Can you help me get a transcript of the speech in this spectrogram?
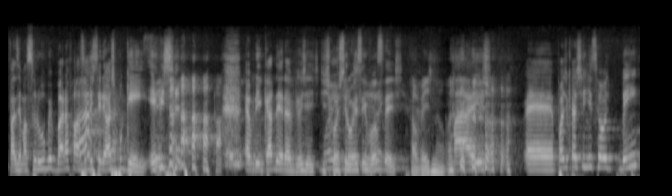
fazer uma suruba e bora falar sobre estereótipo gay. Eles... é brincadeira, viu, gente? Desconstruam isso em vocês. Talvez não. Mas é, podcast iniciou bem,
